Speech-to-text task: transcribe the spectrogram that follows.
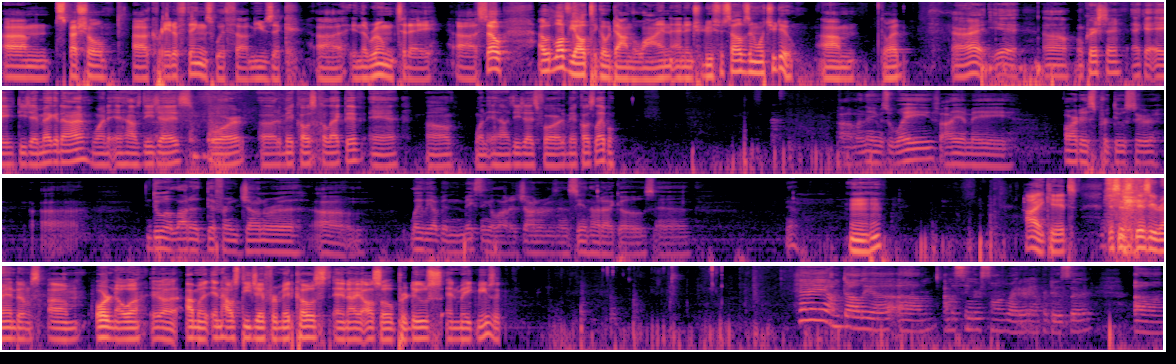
um, special uh, creative things with uh, music uh, in the room today. So I would love y'all to go down the line and introduce yourselves and what you do. Um, go ahead. All right, yeah. Um, I'm Christian, aka DJ Megadon, one of the in-house DJs for uh, the Mid Coast Collective, and um, one of the in-house DJs for the Mid Coast label. Uh, my name is Wave. I am a artist, producer. Uh, do a lot of different genre. Um, lately, I've been mixing a lot of genres and seeing how that goes. And yeah. Mm-hmm. Hi, kids. This is Dizzy Randoms, um, or Noah. Uh, I'm an in-house DJ for Midcoast, and I also produce and make music. Hey, I'm Dahlia. Um, I'm a singer, songwriter, and producer. Um,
